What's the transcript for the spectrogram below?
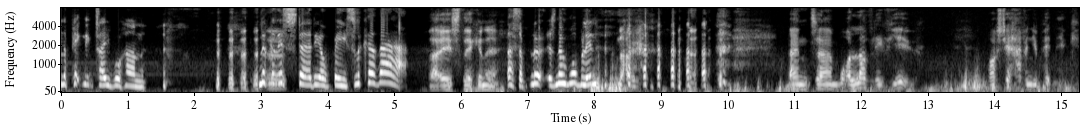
I found the picnic table, hun. look at this sturdy old beast. Look at that. That is thick, isn't it? That's a look. There's no wobbling. No. and um, what a lovely view whilst you're having your picnic.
